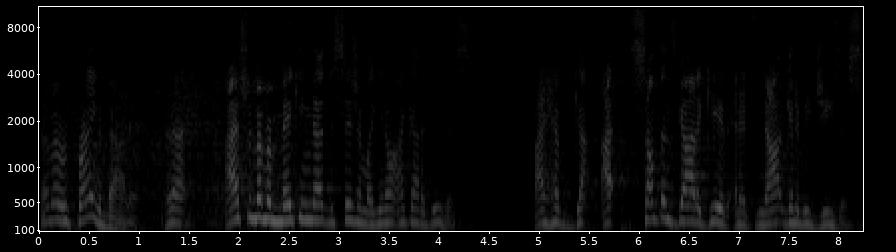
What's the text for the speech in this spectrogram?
I remember praying about it. And I, I just remember making that decision. I'm like, you know, I got to do this. I have got I, something's got to give, and it's not going to be Jesus.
